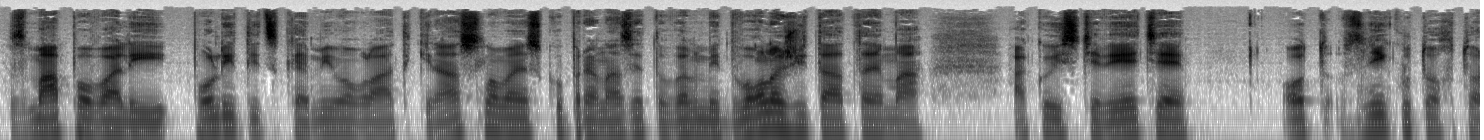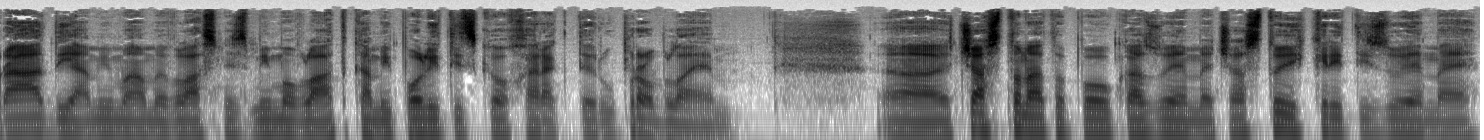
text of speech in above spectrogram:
zmapovali politické mimovládky na Slovensku. Pre nás je to veľmi dôležitá téma. Ako iste viete, od vzniku tohto rádia my máme vlastne s mimovládkami politického charakteru problém. Uh, často na to poukazujeme, často ich kritizujeme,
